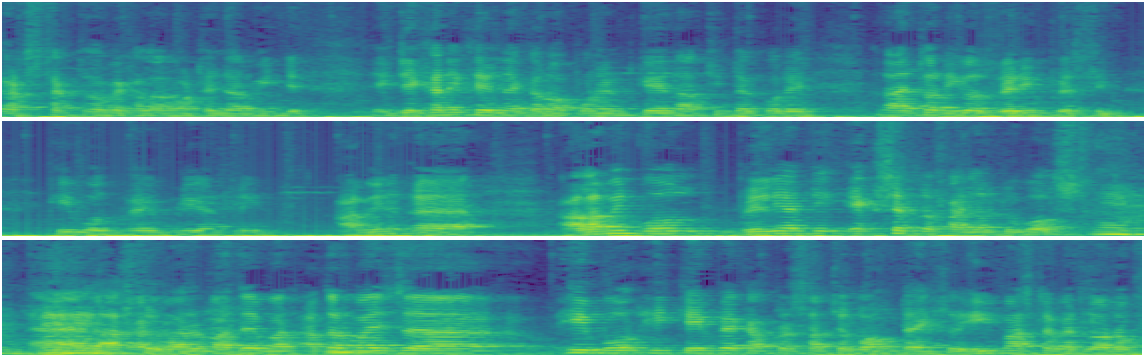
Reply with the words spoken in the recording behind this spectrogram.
গার্ডস থাকতে হবে খেলার মাঠে যে আমি যেখানে খেলে না কেন অপোনেন্টকে না চিন্তা করে I thought he was very impressive he ball very brilliantly আমি Alamin ball brilliantly except the final two balls. and last over বাদে but otherwise uh, he bowled, he came back after such a long time so he must have had a lot of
